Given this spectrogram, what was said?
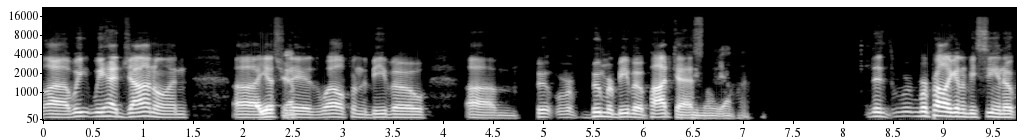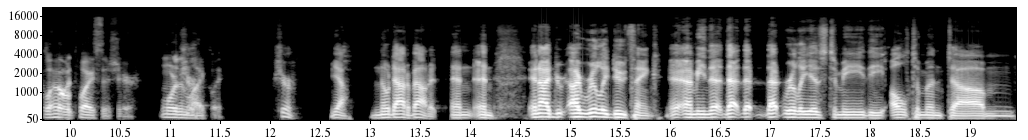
Uh, we we had John on uh, yesterday yeah. as well from the Bevo um, Boomer Bevo podcast. yeah. This, we're probably going to be seeing Oklahoma twice this year, more than sure. likely. Sure. Yeah, no doubt about it. And and and I I really do think. I mean that that that that really is to me the ultimate. um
